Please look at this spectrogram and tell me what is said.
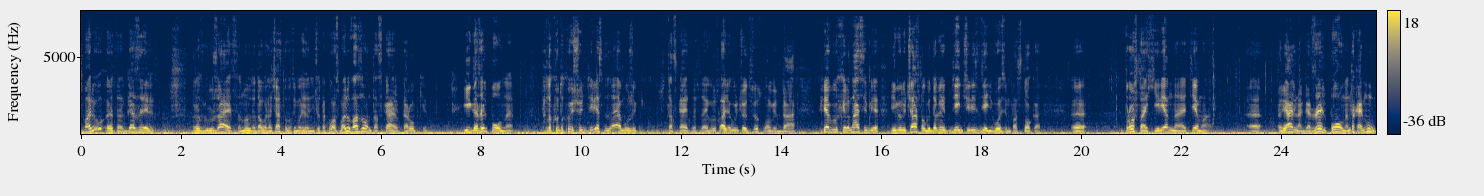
смотрю, это, Газель разгружается, ну, это довольно часто возле магазина, ничего такого, смотрю, в Озон таскают коробки, и Газель полная, такой, такой еще интересно, да, мужик таскает. Я говорю, Слава, я говорю, что это все? Он говорит, да. Я говорю, хрена себе. И говорю, часто? Он говорит, да, говорит, день через день возим по стока. Э, просто охеренная тема. Э, реально, газель полная, ну такая, ну,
